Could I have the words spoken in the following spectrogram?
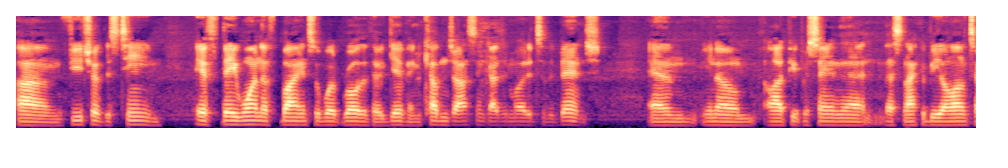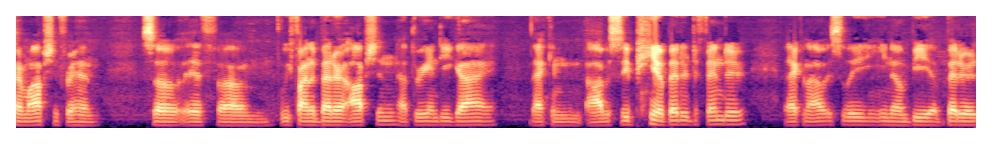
um, future of this team. If they want to buy into what role that they're given Keldon johnson got demoted to the bench. And you know a lot of people are saying that that's not going to be a long term option for him so if um, we find a better option, a three and D guy that can obviously be a better defender, that can obviously you know be a better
